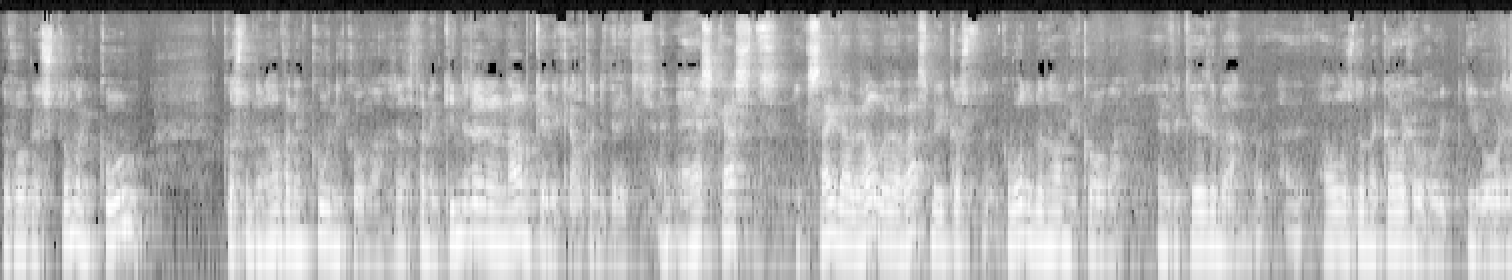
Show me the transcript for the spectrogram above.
Bijvoorbeeld stom een koe, kost op de naam van een koe niet komen. Zelfs van mijn kinderen, een naam ken ik altijd niet direct. Een ijskast, ik zag dat wel wat dat was, maar ik kost gewoon op de naam niet komen. En de verkeerde, alles door elkaar gegooid, die woorden.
